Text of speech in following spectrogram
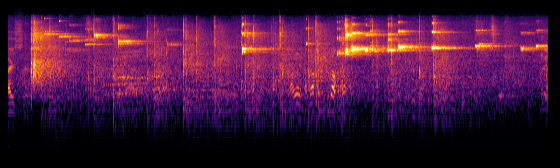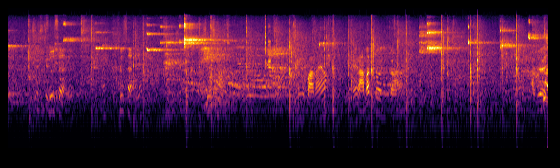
나이스 나는 간다. 휴가 간다. 스위스 아니야? 스위스 아니야? 그런 거 많아요? 그냥 아마추어니까 가져야지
